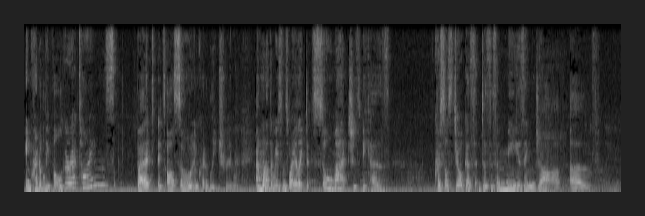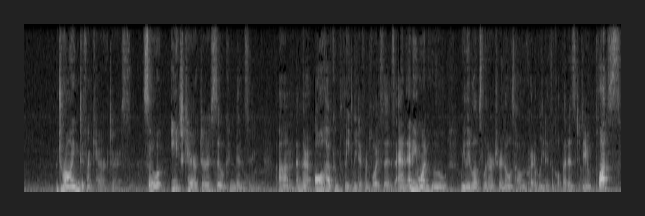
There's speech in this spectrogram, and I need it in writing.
incredibly vulgar at times, but it's also incredibly true. And one of the reasons why I liked it so much is because Christos Tsiolkas does this amazing job of drawing different characters. So each character is so convincing. Um, and they all have completely different voices. And anyone who really loves literature knows how incredibly difficult that is to do. Plus,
